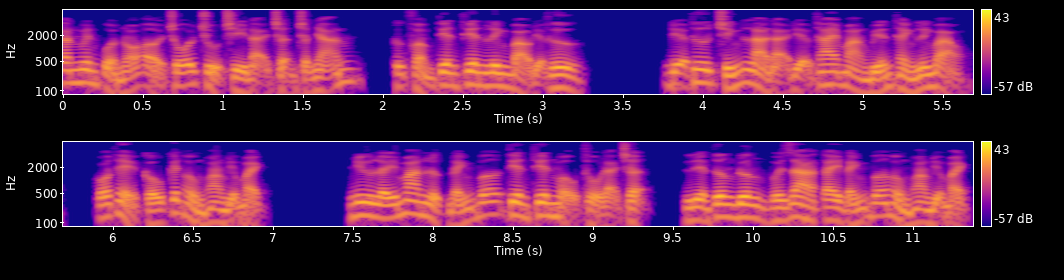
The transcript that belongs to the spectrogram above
Căn nguyên của nó ở chỗ chủ trì đại trận trận nhãn, cực phẩm tiên thiên linh bảo địa thư. Địa thư chính là đại địa thai màng biến thành linh bảo có thể cấu kết hồng hoang địa mạch. Như lấy man lực đánh vỡ tiên thiên mậu thổ đại trận, liền tương đương với ra tay đánh vỡ hồng hoang địa mạch.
